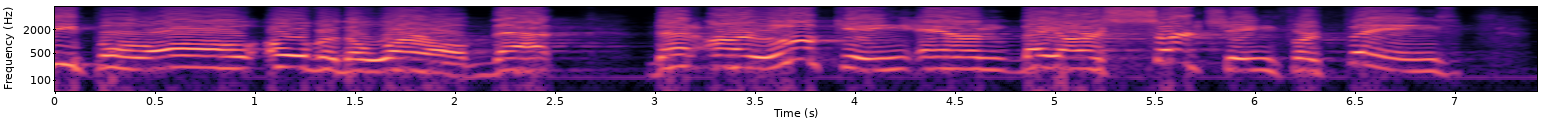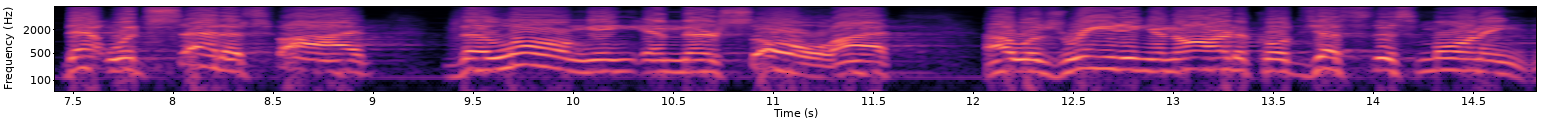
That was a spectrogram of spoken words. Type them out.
people all over the world that, that are looking and they are searching for things that would satisfy the longing in their soul. I, I was reading an article just this morning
